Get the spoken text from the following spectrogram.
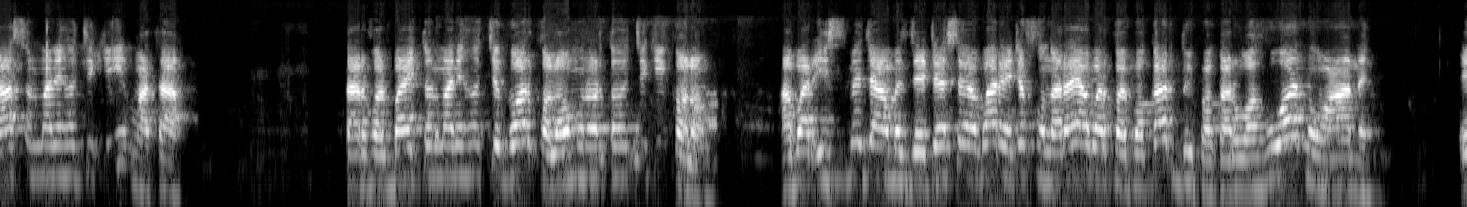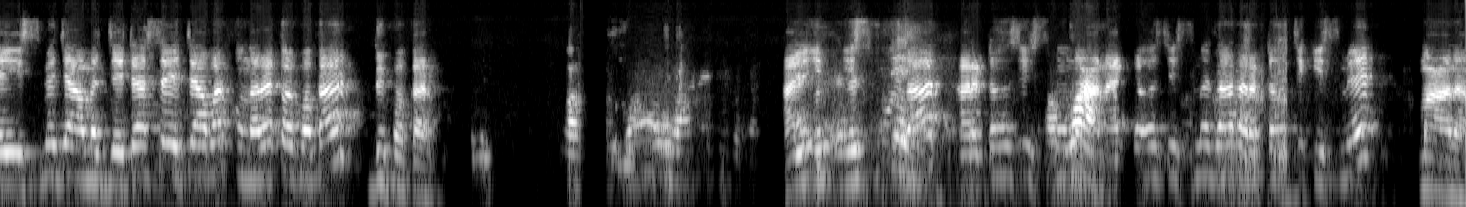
রাসুন মানে হচ্ছে কি মাথা তারপর বাইতুন মানে হচ্ছে ঘর কলমুন অর্থ হচ্ছে কি কলম আবার ইসমে জামেদ যেটা আছে আবার এটা পুনরায় আবার কয় প্রকার দুই প্রকার ওয়া হুয়া নোয়ানে এই ইসমে জামেদ যেটা আছে এটা আবার পুনরায় কয় প্রকার দুই প্রকার আলি ইসমু জাত আরেকটা হচ্ছে ইসমু মানা একটা হচ্ছে ইসমে জাত আরেকটা হচ্ছে কি ইসমে মানা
